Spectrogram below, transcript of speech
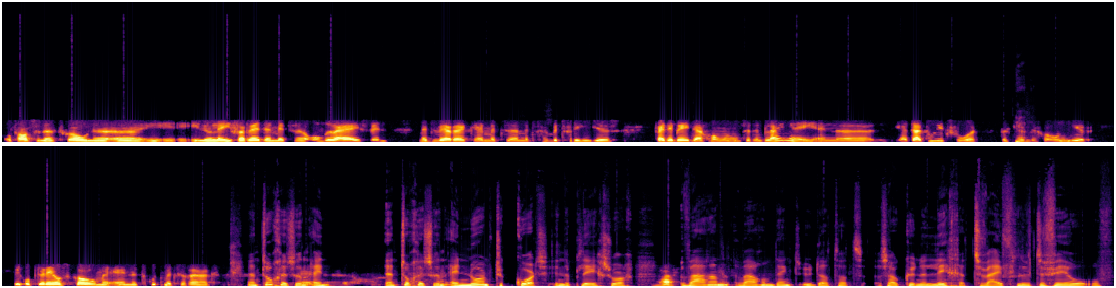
Of als ze het gewoon eh, in, in hun leven redden met eh, onderwijs en met werk en met, met, met vriendjes. Kijk, daar ben je daar gewoon ontzettend blij mee. En eh, ja, daar doe je het voor. Dat Ja. kinderen gewoon weer op de rails komen en het goed met ze gaat. En toch is er een, En, een- eh, En toch is er een enorm tekort in de pleegzorg. Ja. Waaraan, Waarom denkt u dat dat zou kunnen liggen? Twijfelen we te veel of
